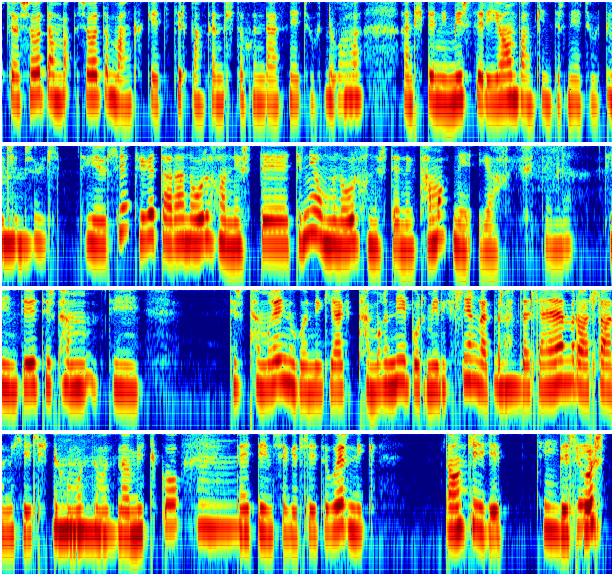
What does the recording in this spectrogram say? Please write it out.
ч шуудан шуудан банк гээд тэр банкнд л зөвхөн данс нээж өгдөг байгаа. А тэгтээ нэг Мерсер Yon банк энэ төр нээж өгдөг юм шиг л. Тэгээвлээ. Тэгээд дараа нь өөрийнхөө нэртэй тэрний өмнө өөрийнхөө нэртэй нэг тамга яах хэрэгтэй нэ. Тийм дээ тэр там тийм тэр тамгын нөгөө нэг яг тамганы бүр мэрэгслийн газар очиад амар олон он хийлэгдэх хүмүүс хүмүүс нөө мэдгүй байд юм шиг лээ. Зүгээр нэг донки гэдэг дэлгүүрт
